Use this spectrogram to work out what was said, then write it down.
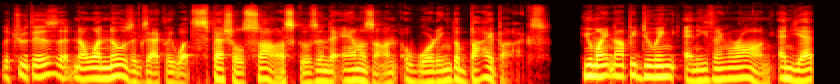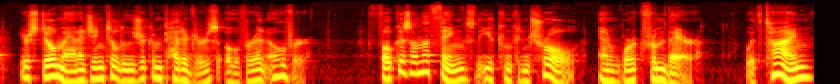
The truth is that no one knows exactly what special sauce goes into Amazon awarding the buy box. You might not be doing anything wrong, and yet you're still managing to lose your competitors over and over. Focus on the things that you can control and work from there. With time,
